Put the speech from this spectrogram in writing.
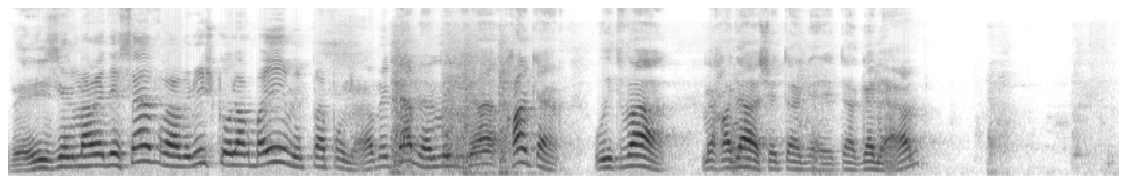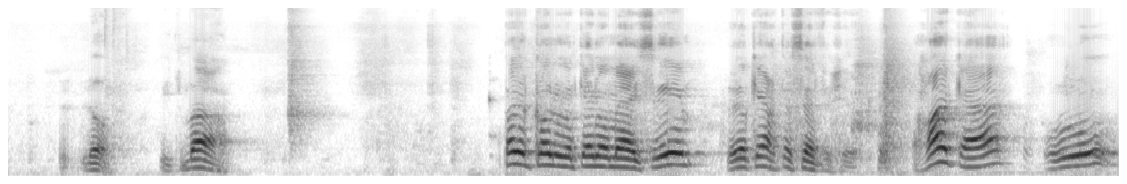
וליזן מרא דספרא ולשקול 40 מפפונה וטבלן מגזר אחר כך הוא יתבע מחדש את הג- את הגנב. לא, יתבע קודם כל הוא נותן לו 120 ולוקח את הספר שלו. אחר כך הוא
